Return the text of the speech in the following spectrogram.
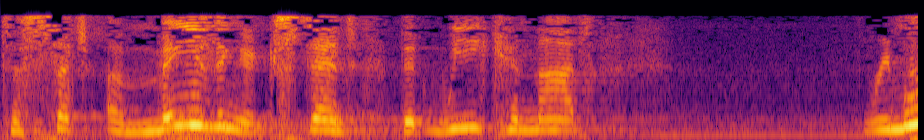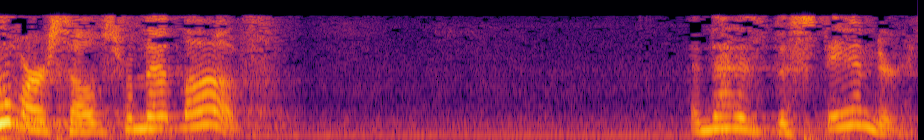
to such amazing extent that we cannot remove ourselves from that love. And that is the standard.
